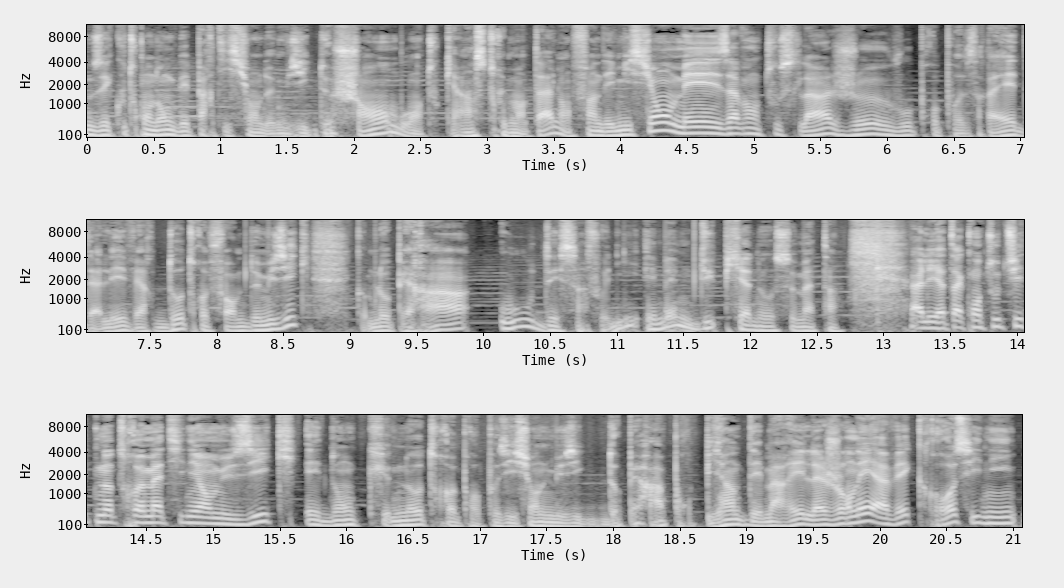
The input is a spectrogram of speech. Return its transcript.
Nous écouterons donc des partitions de musique de chambre ou en tout cas instrumentale en fin d'émission. Mais avant tout cela, je vous proposerai d'aller vers d'autres formes de musique comme l'opéra ou des symphonies et même du piano ce matin. Allez, attaquons tout de suite notre matinée en musique et donc notre proposition de musique d'opéra pour bien démarrer la journée avec Rossini.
